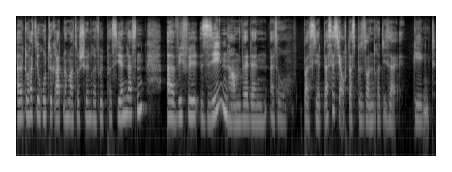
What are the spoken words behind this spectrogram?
Äh, Du hast die Route gerade noch mal so schön Revue passieren lassen. Äh, Wie viel Seen haben wir denn also passiert? Das ist ja auch das Besondere dieser Gegend.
